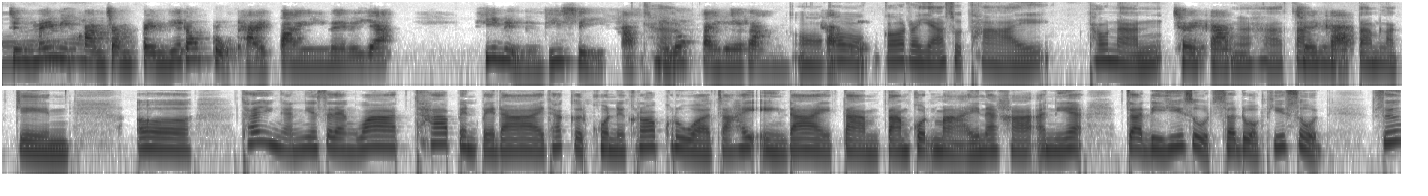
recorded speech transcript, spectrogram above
อจึงไม่มีความจำเป็นที่ต้องปลูกถ่ายไตในระยะที่หนึ่งถึงที่สี่ครับค่ะในโรคไตเรื้อรังอ๋อครัก็บผมก็ระยะสุดท้ายเท่านั้นใช่ครับนะคะตาใช่มครับตามหลักเกณฑ์เอ่อถ้าอย่างนั้นเนี่ยแสดงว่าถ้าเป็นไปได้ ถ้าเกิดคนในครอบครัวจะให้เองได้ตามตามกฎหมายนะคะ อันเนี้ยจะดีที่สุดสะดวกที่สุด ซึ่ง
